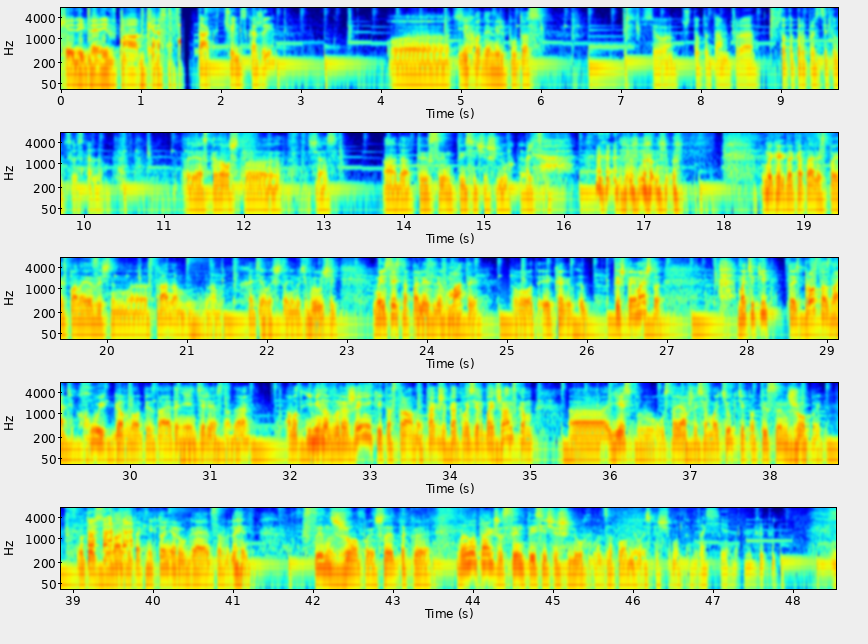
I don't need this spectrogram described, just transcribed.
Skinny Dave Podcast. Так, что-нибудь скажи. Ихо де миль путас. Все, что-то там про... Что-то про проституцию сказал. Я сказал, что... Сейчас. А, да, ты сын тысячи шлюх, кажется. Мы когда катались по испаноязычным э, странам, нам хотелось что-нибудь выучить. Мы, естественно, полезли в маты. Вот, и как... э, Ты же понимаешь, что матюки, то есть просто знать хуй, говно, пизда, это неинтересно, да? А вот именно выражения какие-то странные, так же, как в азербайджанском э, есть устоявшийся матюк, типа «ты сын жопы». Ну, то есть у нас же так никто не ругается, блядь. Сын жопы, что это такое? Ну, вот так же сын тысячи шлюх, вот запомнилось почему-то. Вообще.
